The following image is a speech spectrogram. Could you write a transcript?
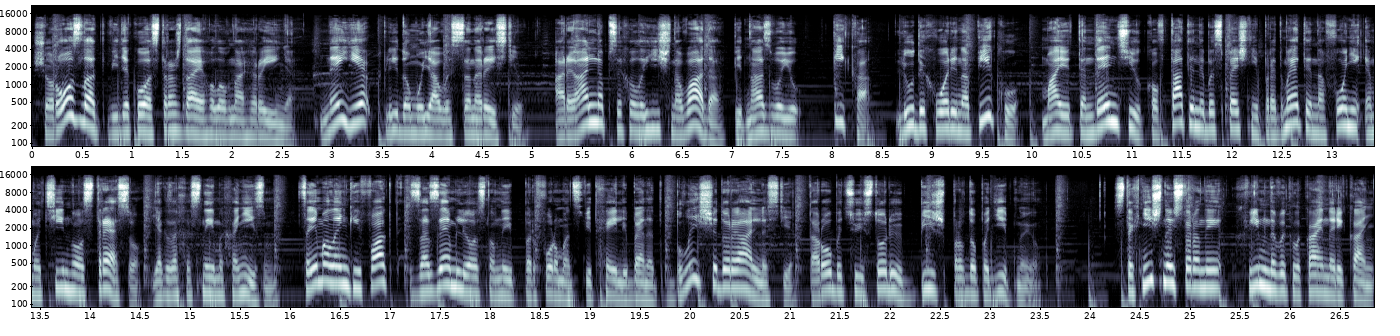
що розлад, від якого страждає головна героїня, не є плідом уяви сценаристів, а реальна психологічна вада під назвою піка. Люди, хворі на піку, мають тенденцію ковтати небезпечні предмети на фоні емоційного стресу, як захисний механізм. Цей маленький факт заземлює основний перформанс від Хейлі Беннет ближче до реальності та робить цю історію більш правдоподібною. З технічної сторони фільм не викликає нарікань.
